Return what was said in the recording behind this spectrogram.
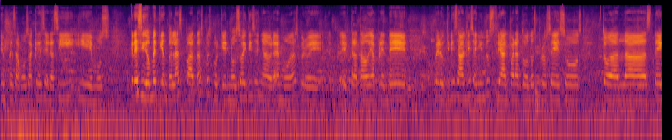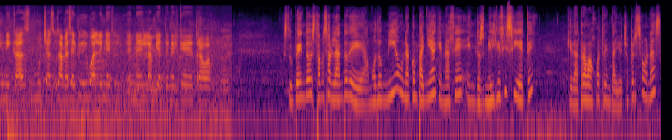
empezamos a crecer así y hemos crecido metiendo las patas, pues porque no soy diseñadora de modas, pero he, tratado de aprender, pero he utilizado el diseño industrial para todos los procesos, todas las técnicas, muchas, o sea, me ha servido igual en el, en el ambiente en el que trabajo. Estupendo, estamos hablando de A Modo Mío, una compañía que nace en 2017, que da trabajo a 38 personas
